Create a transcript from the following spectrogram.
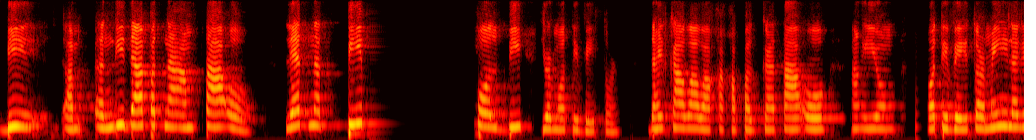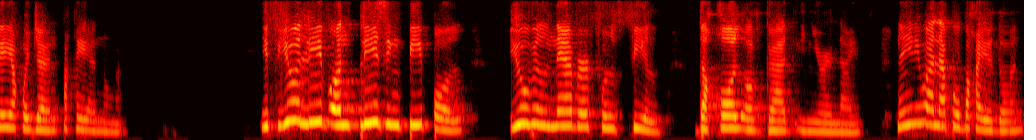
be, um, hindi dapat na ang tao, let not people be your motivator. Dahil kawawa ka kapag ka tao ang iyong motivator. May nilagay ako dyan, pakiano nga. If you live on pleasing people, you will never fulfill the call of God in your life. Naniniwala po ba kayo doon?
